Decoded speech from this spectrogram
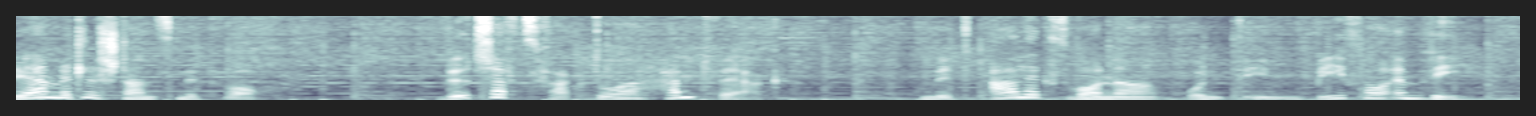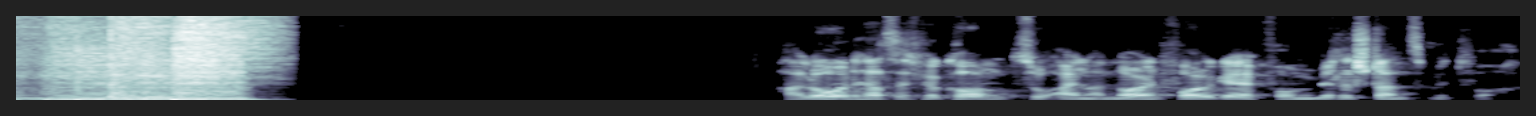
Der Mittelstandsmittwoch. Wirtschaftsfaktor Handwerk. Mit Alex Wonner und dem BVMW. Hallo und herzlich willkommen zu einer neuen Folge vom Mittelstandsmittwoch.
